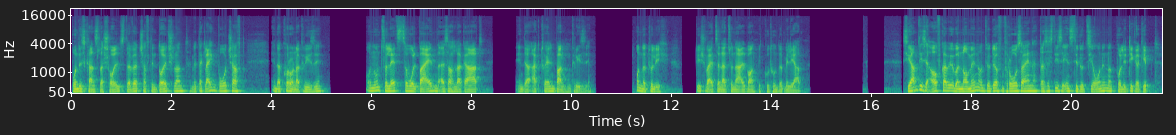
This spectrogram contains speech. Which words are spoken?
Bundeskanzler Scholz der Wirtschaft in Deutschland mit der gleichen Botschaft in der Corona-Krise und nun zuletzt sowohl Biden als auch Lagarde in der aktuellen Bankenkrise. Und natürlich die Schweizer Nationalbank mit gut 100 Milliarden. Sie haben diese Aufgabe übernommen und wir dürfen froh sein, dass es diese Institutionen und Politiker gibt.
